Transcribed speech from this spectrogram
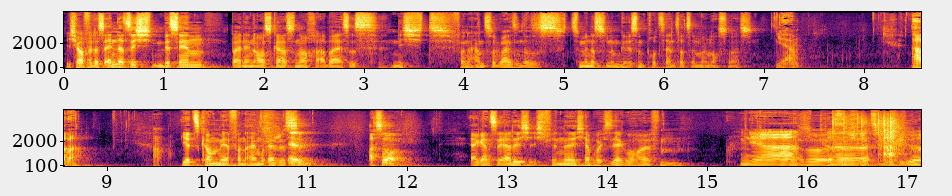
Ich hoffe, das ändert sich ein bisschen bei den Oscars noch, aber es ist nicht von der Hand zu weisen, dass es zumindest zu einem gewissen Prozentsatz immer noch so ist. Ja. Aber Ah. jetzt kommen wir von einem Regisseur. Ähm. Ach so. Ja, ganz ehrlich, ich finde, ich habe euch sehr geholfen. Ja, Also, das Äh.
